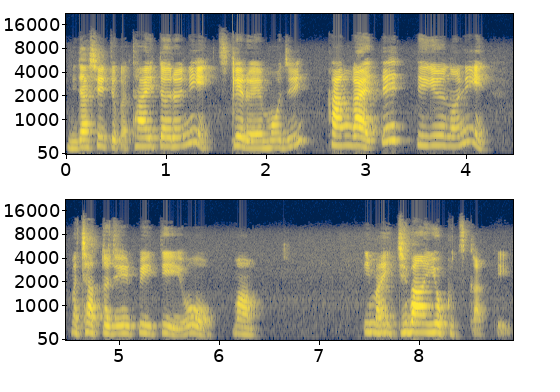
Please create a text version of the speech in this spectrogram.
見出しっていうかタイトルにつける絵文字考えてっていうのに、まあ、チャット GPT を、まあ、今一番よく使っている。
